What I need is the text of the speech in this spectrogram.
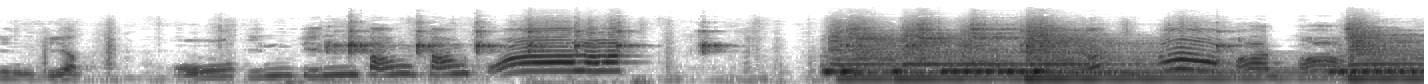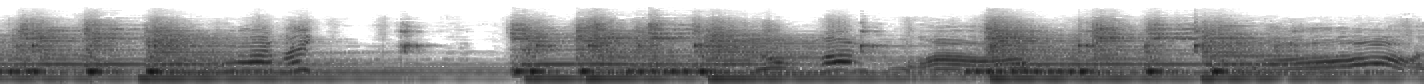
今天，我叮叮当当哗啦啦，人大喊他，我来，要喊出好，啊！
